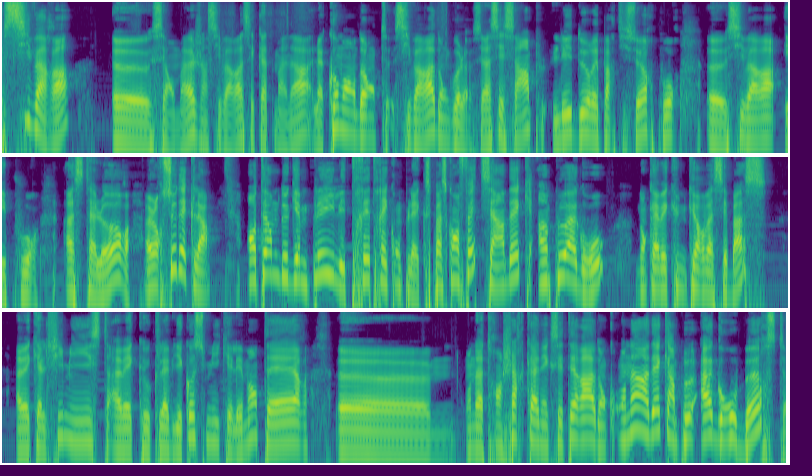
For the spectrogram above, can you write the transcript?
Sivara, euh, c'est en mage, hein, Sivara c'est 4 mana. La commandante Sivara, donc voilà, c'est assez simple. Les deux répartisseurs pour euh, Sivara et pour Astalor. Alors ce deck là, en termes de gameplay, il est très très complexe. Parce qu'en fait, c'est un deck un peu aggro, donc avec une curve assez basse. Avec Alchimiste, avec euh, Clavier Cosmique, Élémentaire, on a Tranche Arcane, etc. Donc on a un deck un peu aggro burst,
